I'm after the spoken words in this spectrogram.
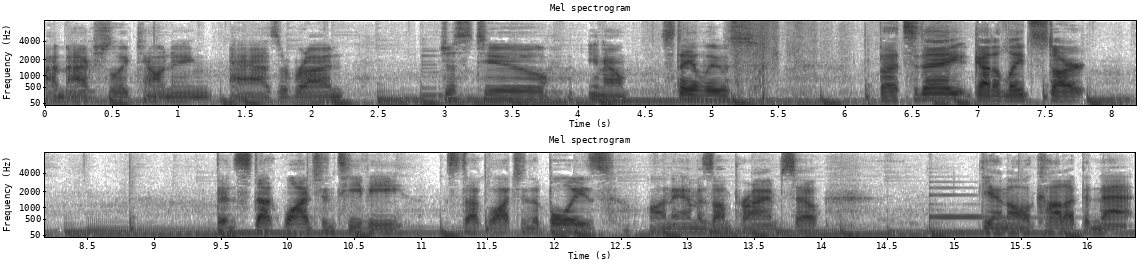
I'm actually counting as a run just to, you know, stay loose. But today got a late start. Been stuck watching TV, stuck watching The Boys on Amazon Prime, so getting all caught up in that.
